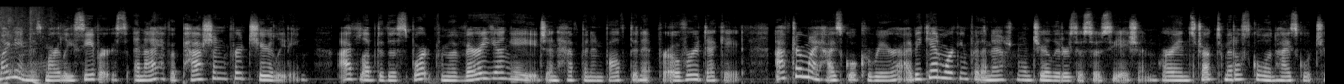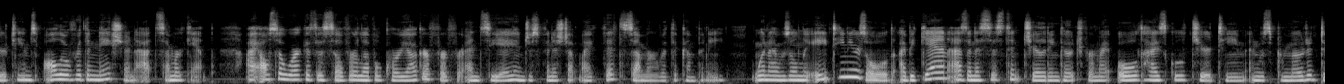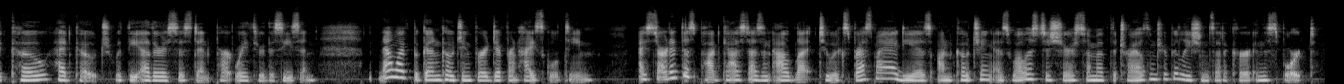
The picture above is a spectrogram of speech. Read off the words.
My name is Marley Sievers, and I have a passion for cheerleading. I've loved the sport from a very young age and have been involved in it for over a decade. After my high school career, I began working for the National Cheerleaders Association, where I instruct middle school and high school cheer teams all over the nation at summer camp. I also work as a silver level choreographer for NCA and just finished up my fifth summer with the company. When I was only 18 years old, I began as an assistant cheerleading coach for my old high school cheer team and was promoted to co head coach with the other assistant partway through the season. Now I've begun coaching for a different high school team. I started this podcast as an outlet to express my ideas on coaching as well as to share some of the trials and tribulations that occur in the sport.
